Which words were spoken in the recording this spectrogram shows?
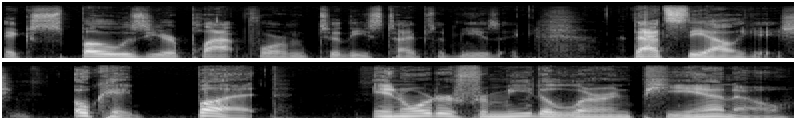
expose your platform to these types of music. That's the allegation. Okay, but in order for me to learn piano,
